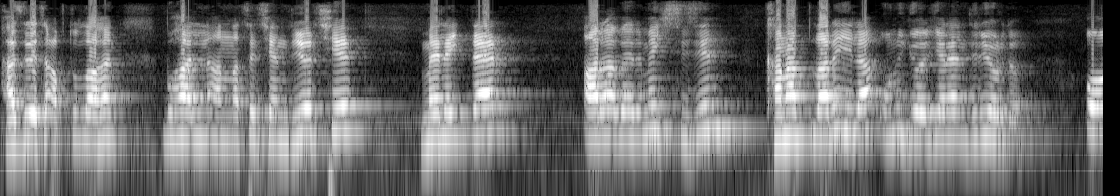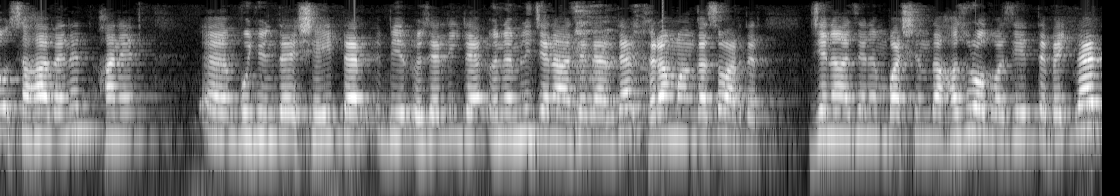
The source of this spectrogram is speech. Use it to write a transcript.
Hazreti Abdullah'ın bu halini anlatırken diyor ki melekler ara vermek sizin kanatlarıyla onu gölgelendiriyordu. O sahabenin hani e, bugün de şehitler bir özellikle önemli cenazelerde tören mangası vardır. Cenazenin başında hazır ol vaziyette bekler.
